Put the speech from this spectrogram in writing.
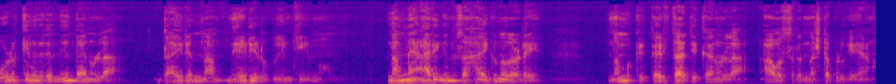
ഒഴുക്കിനെതിരെ നീന്താനുള്ള ധൈര്യം നാം നേടിയെടുക്കുകയും ചെയ്യുന്നു. നമ്മെ ആരെങ്കിലും സഹായിക്കുന്നതോടെ നമുക്ക് കരുത്താർജിക്കാനുള്ള അവസരം നഷ്ടപ്പെടുകയാണ്.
